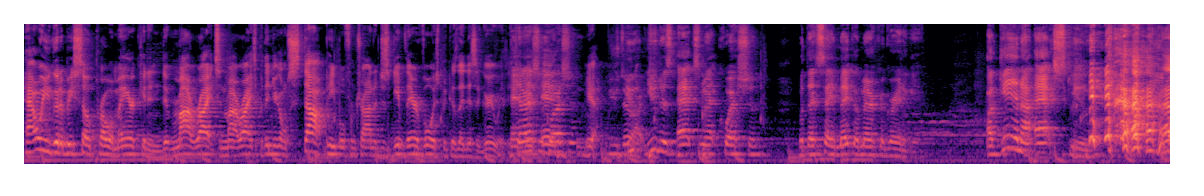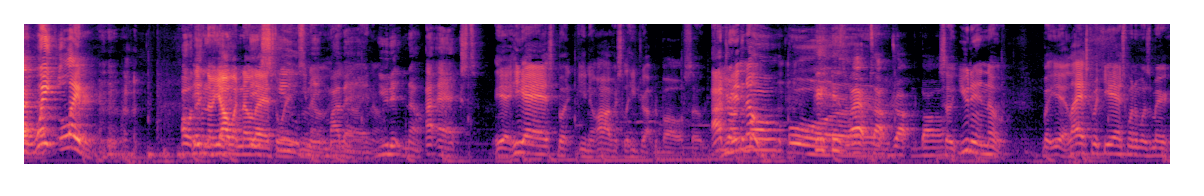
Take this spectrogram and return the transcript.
how are you going to be so pro-American and my rights and my rights, but then you're going to stop people from trying to just give their voice because they disagree with you? Can I ask you a question? Yeah. You You, you just asked me that question, but they say make America great again. Again, I ask you. A week later. Oh, Even then though you y'all didn't. wouldn't know last Excuse week, you me, know, my bad. know, you know. You didn't know. I asked. Yeah, he asked, but you know, obviously he dropped the ball. So I you dropped the didn't know. ball, or his laptop dropped the ball. So you didn't know. But yeah, last week he asked when it was America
